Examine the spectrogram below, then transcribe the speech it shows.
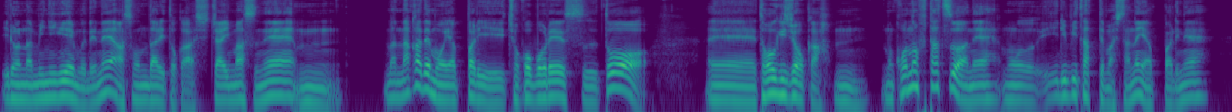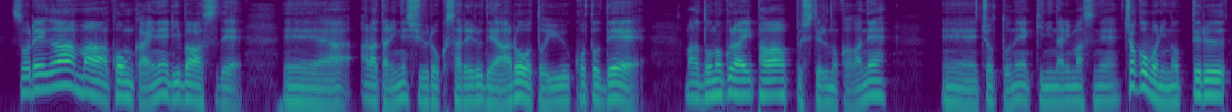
いろんなミニゲームでね、遊んだりとかしちゃいますね。うん。まあ、中でもやっぱりチョコボレースと、えー、闘技場か。うん。もうこの二つはね、もう入り浸ってましたね、やっぱりね。それが、まあ、今回ね、リバースで、えー、新たにね、収録されるであろうということで、まあ、どのくらいパワーアップしてるのかがね、えー、ちょっとね、気になりますね。チョコボに乗ってる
